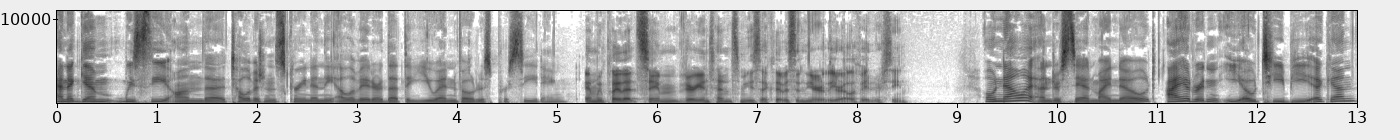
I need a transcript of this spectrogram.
And again, we see on the television screen in the elevator that the UN vote is proceeding. And we play that same very intense music that was in the earlier elevator scene. Oh, now I understand my note. I had written EOTB again.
